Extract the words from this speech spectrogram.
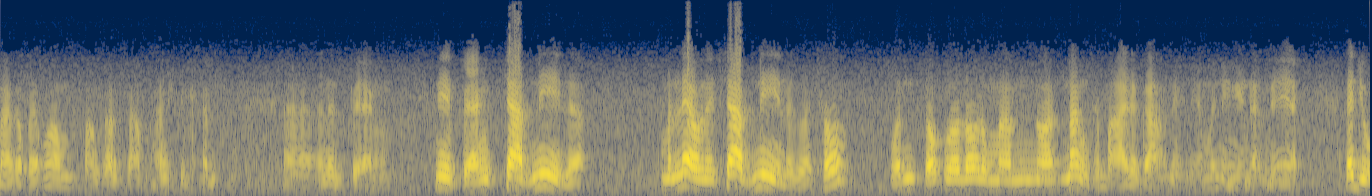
มาก็ไปหอมสองครั้งสามครั้งกันอ่าอันนั้นแปลงนี่แปลงชาตินี่แหละมันแล้วในชาตินี่แหละก็โถ ฝนตกโลโลลงมานอนนั่งสบายแล้วก็เนี่ยเนี่ยมันอย่างนี้แบบนี้ถ้าอยู่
